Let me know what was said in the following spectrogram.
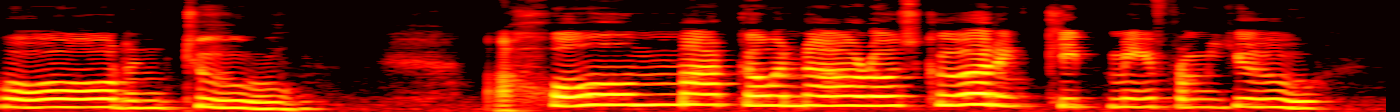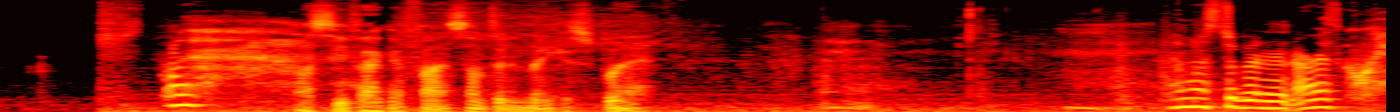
Holden too. A whole Marco Inaros couldn't keep me from you. I'll see if I can find something to make a split. It must have been an earthquake.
